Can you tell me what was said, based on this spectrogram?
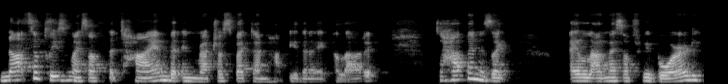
not so pleased with myself at the time, but in retrospect, I'm happy that I allowed it to happen is like I allowed myself to be bored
